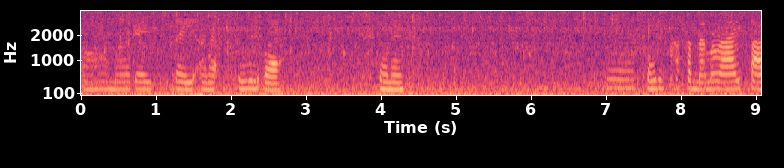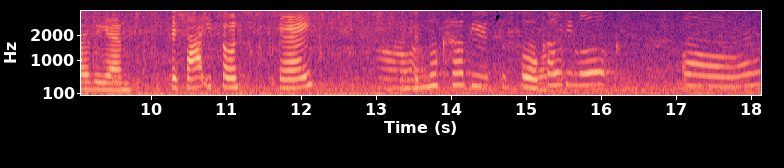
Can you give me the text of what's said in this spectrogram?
Oh my days, they are absolutely stunning. Oh, Cody's proper memorised by the um, fish, aren't you, son? Hey? Oh, look how beautiful. Cody, look. Oh,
